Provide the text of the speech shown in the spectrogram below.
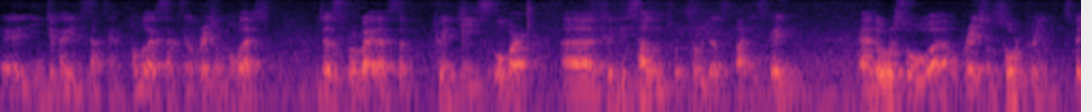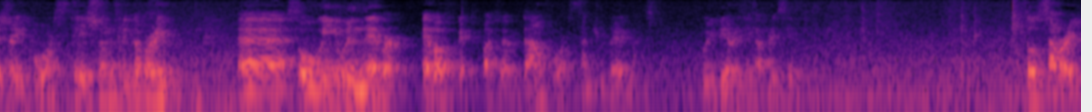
uh, in Japanese Sakusen, Tomodachi Sakusen, Operation Tomodachi, just provide us uh, 20, over uh, 20,000 soldiers participate, and also uh, Operation Soul Train, especially for station recovery uh, so we will never, ever forget what you have done for us. Thank you very much. We really appreciate it. So summary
